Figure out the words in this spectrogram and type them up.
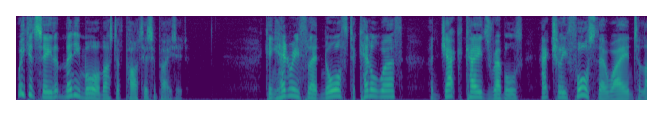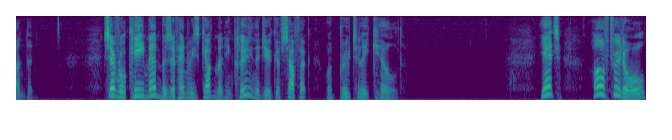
we can see that many more must have participated. King Henry fled north to Kenilworth, and Jack Cade's rebels actually forced their way into London. Several key members of Henry's government, including the Duke of Suffolk, were brutally killed. Yet, after it all,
